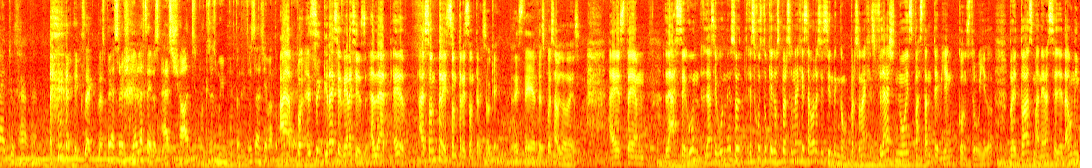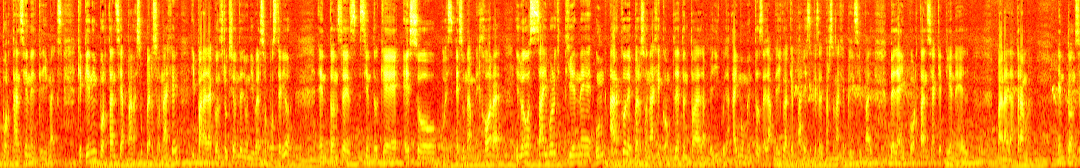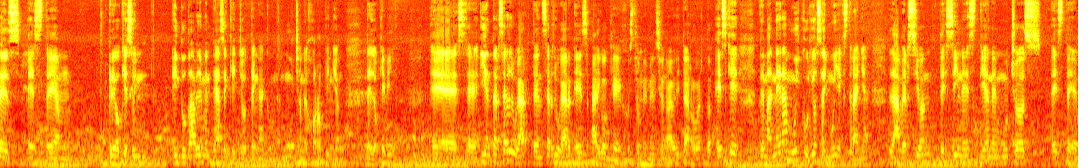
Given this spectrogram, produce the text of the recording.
Exacto. Espera, Serge, ya hablaste de los ass shots, porque eso es muy importante. Tú estás llevando. Ah, pues, gracias, gracias. Eh, ah, son tres, son tres, son tres. Ok. Este, después hablo de eso. Este, la, segunda la segunda, eso es justo que los personajes ahora se sienten como personajes. Flash no es bastante bien construido, pero de todas maneras se le da una importancia en el clímax que tiene importancia para su personaje y para la construcción del universo posterior. Entonces, siento que eso, pues, es una mejora. Y luego Cyborg tiene un arco de personaje completo en toda la película. Hay momentos de la película que parece que es el personaje principal de la importancia que tiene él para la trama. Entonces, este, mm, creo que eso indudablemente hace que yo tenga una mucha mejor opinión de lo que vi. Este, y en tercer lugar, tercer lugar es algo que justo me mencionó ahorita Roberto, es que de manera muy curiosa y muy extraña, la versión de cines tiene muchos, este,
